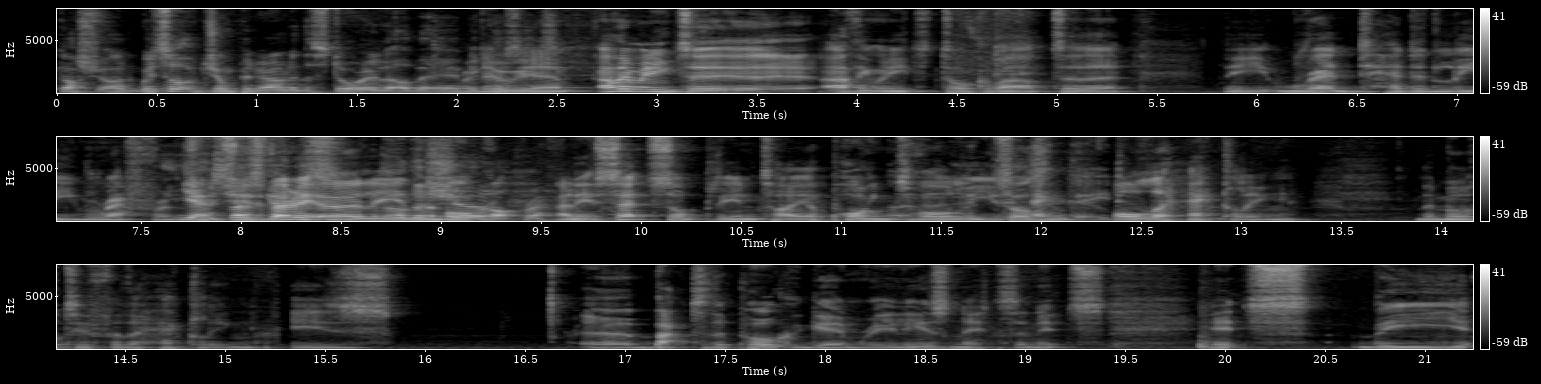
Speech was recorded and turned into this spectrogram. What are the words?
Gosh, uh, we're sort of jumping around in the story a little bit here we do. Yeah, I think we need to. Uh, I think we need to talk about uh, the red-headed league reference, Yes, which is very early in the Sherlock book, reference. and it sets up the entire point of all these, does heck- all the heckling. The motive for the heckling is uh, back to the poker game, really, isn't it? And it's it's the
